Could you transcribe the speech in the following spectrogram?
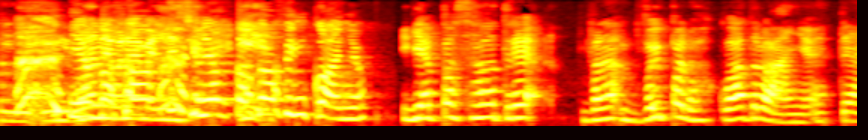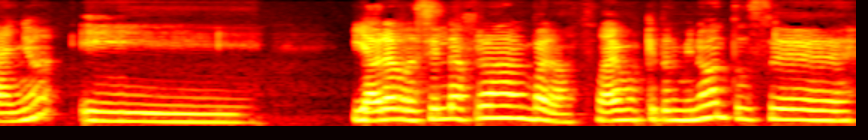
Y, y, Y han bueno, pasado, y han pasado cinco años. y ya han pasado tres, a- voy para los cuatro años este año y, y ahora recién la Fran, bueno, sabemos que terminó, entonces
